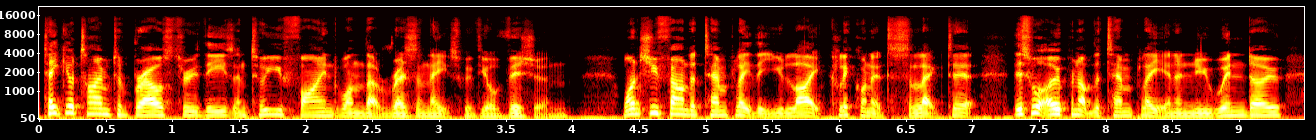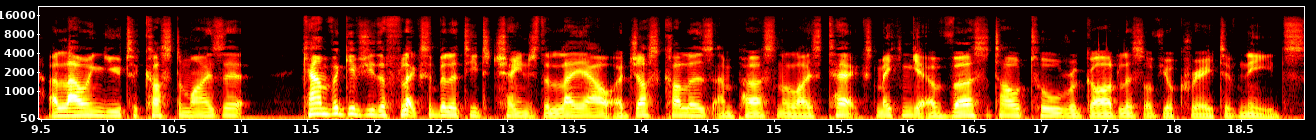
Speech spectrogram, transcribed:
Take your time to browse through these until you find one that resonates with your vision. Once you've found a template that you like, click on it to select it. This will open up the template in a new window, allowing you to customize it. Canva gives you the flexibility to change the layout, adjust colors, and personalize text, making it a versatile tool regardless of your creative needs.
